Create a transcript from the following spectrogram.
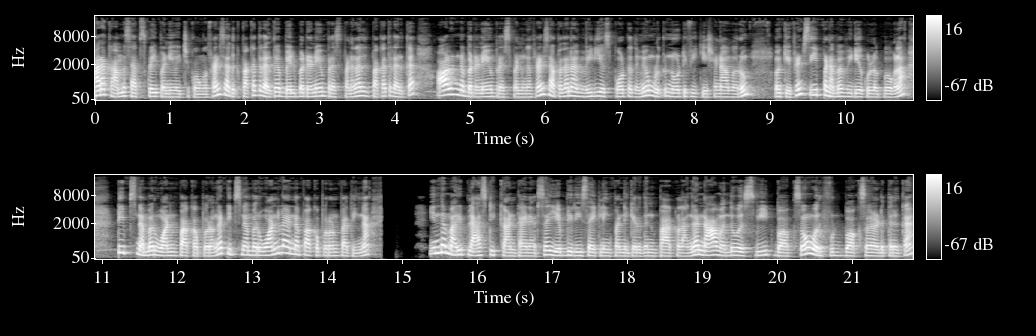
மறக்காமல் சப்ஸ்கிரைப் பண்ணி வச்சுக்கோங்க ஃப்ரெண்ட்ஸ் அதுக்கு பக்கத்தில் இருக்க பெல் பட்டனையும் ப்ரெஸ் பண்ணுங்கள் அதுக்கு பக்கத்தில் இருக்க ஆல் பட்டனையும் ப்ரெஸ் பண்ணுங்கள் ஃப்ரெண்ட்ஸ் அப்போ தான் நான் வீடியோஸ் போட்டதுமே உங்களுக்கு நோட்டிஃபிகேஷனாக வரும். ஓகே ஃப்ரெண்ட்ஸ் இப்போ நம்ம வீடியோக்குள்ளே போகலாம். டிப்ஸ் நம்பர் ஒன் பார்க்க போகிறோங்க டிப்ஸ் நம்பர் ஒனில் என்ன பார்க்க போகிறோம்னு பார்த்தீங்கன்னா இந்த மாதிரி பிளாஸ்டிக் கண்டெய்னர்ஸை எப்படி ரீசைக்ளிங் பண்ணிக்கிறதுன்னு பார்க்கலாங்க. நான் வந்து ஒரு ஸ்வீட் பாக்ஸும் ஒரு ஃபுட் பாக்ஸும் எடுத்திருக்கேன்.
